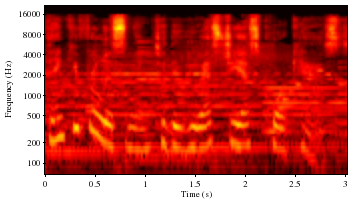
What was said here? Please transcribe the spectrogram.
Thank you for listening to the USGS Corecast.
